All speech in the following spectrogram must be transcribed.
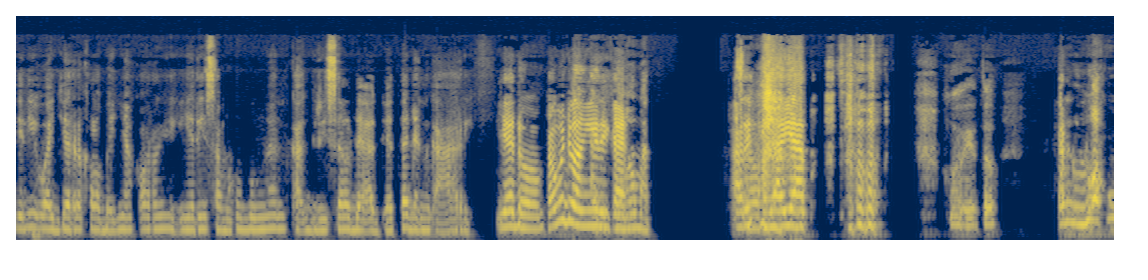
Jadi wajar kalau banyak orang yang iri sama hubungan Kak Griselda Agatha dan Kak Arif. Iya dong, kamu juga ngiri Arif kan? Muhammad. Arif. Hidayat. Waktu itu kan dulu aku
